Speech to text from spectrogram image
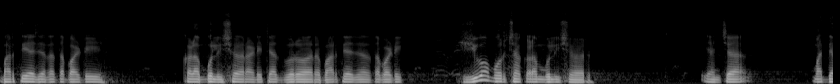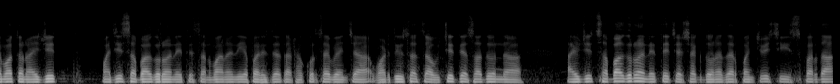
भारतीय जनता पार्टी कळंबोली शहर आणि त्याचबरोबर भारतीय जनता पार्टी युवा मोर्चा कळंबोली शहर यांच्या माध्यमातून आयोजित माजी सभागृह नेते सन्माननीय परिचाता ठाकूर साहेब यांच्या वाढदिवसाचं औचित्य साधून आयोजित सभागृह नेते चषक दोन हजार पंचवीसची ही स्पर्धा.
